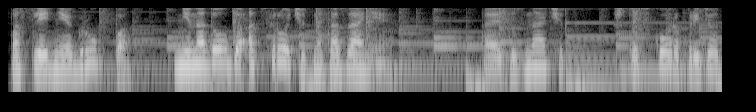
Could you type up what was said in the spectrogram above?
Последняя группа ненадолго отсрочит наказание, а это значит, что скоро придет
